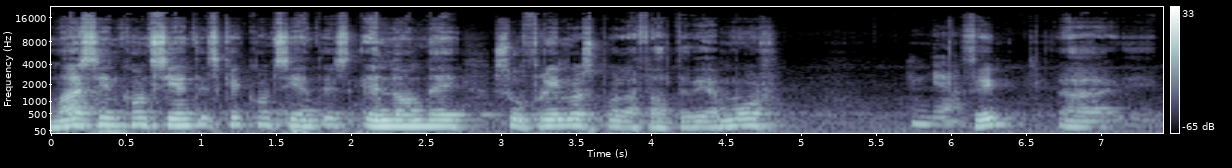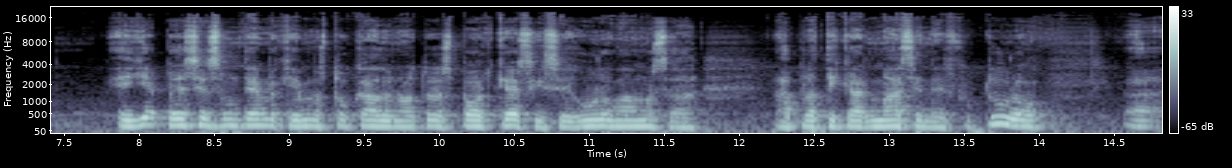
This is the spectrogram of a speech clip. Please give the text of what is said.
más inconscientes que conscientes en donde sufrimos por la falta de amor. Ya. ¿sí? Ah, ella, pues es un tema que hemos tocado en otros podcasts y seguro vamos a, a platicar más en el futuro. Ah,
